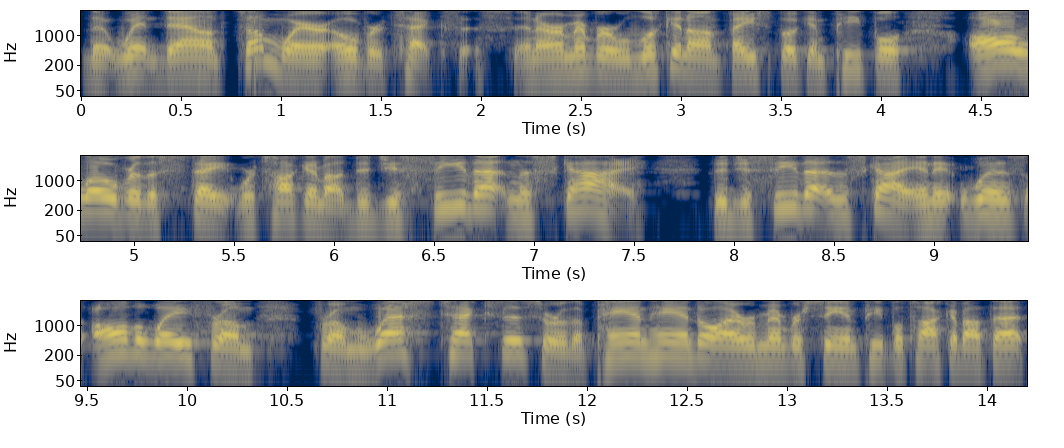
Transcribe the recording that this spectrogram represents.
that went down somewhere over Texas. And I remember looking on Facebook and people all over the state were talking about, did you see that in the sky? Did you see that in the sky? And it was all the way from, from West Texas or the Panhandle. I remember seeing people talk about that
